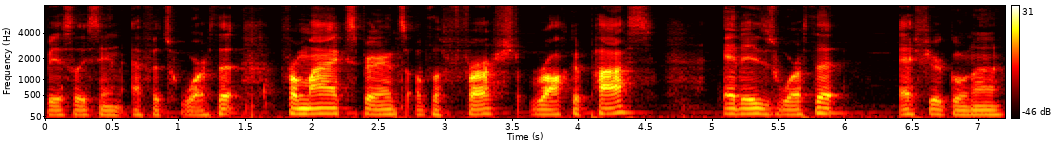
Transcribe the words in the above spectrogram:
basically saying if it's worth it. From my experience of the first Rocket Pass, it is worth it if you're gonna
